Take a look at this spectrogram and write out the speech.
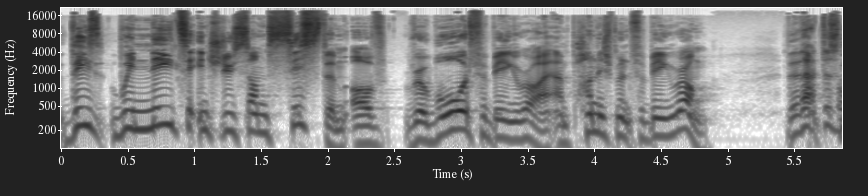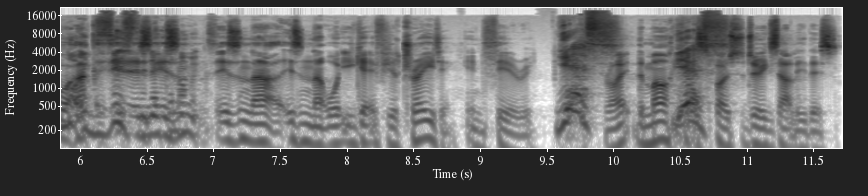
These, we need to introduce some system of reward for being right and punishment for being wrong. That, that does not exist is- in isn't, economics. isn't that isn't that what you get if you're trading? In theory, yes. right? The market yes. is supposed to do exactly this.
